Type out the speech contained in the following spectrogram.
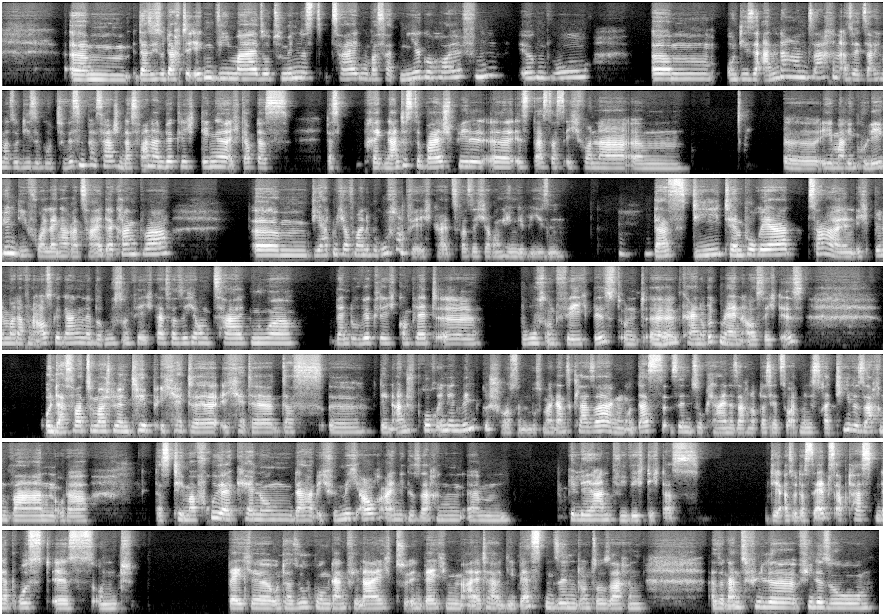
ähm, dass ich so dachte, irgendwie mal so zumindest zeigen, was hat mir geholfen irgendwo. Ähm, und diese anderen Sachen, also jetzt sage ich mal so diese gut zu wissen Passagen, das waren dann wirklich Dinge, ich glaube, das das prägnanteste Beispiel äh, ist das, dass ich von einer ähm, äh, ehemaligen Kollegin, die vor längerer Zeit erkrankt war, ähm, die hat mich auf meine Berufsunfähigkeitsversicherung hingewiesen, mhm. dass die temporär zahlen. Ich bin immer davon ausgegangen, eine Berufsunfähigkeitsversicherung zahlt nur, wenn du wirklich komplett äh, berufsunfähig bist und äh, mhm. keine Rückmehr in Aussicht ist. Und das war zum Beispiel ein Tipp. Ich hätte, ich hätte das, äh, den Anspruch in den Wind geschossen, muss man ganz klar sagen. Und das sind so kleine Sachen, ob das jetzt so administrative Sachen waren oder das Thema Früherkennung. Da habe ich für mich auch einige Sachen ähm, gelernt, wie wichtig das, die, also das Selbstabtasten der Brust ist und welche Untersuchungen dann vielleicht in welchem Alter die besten sind und so Sachen. Also ganz viele, viele so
